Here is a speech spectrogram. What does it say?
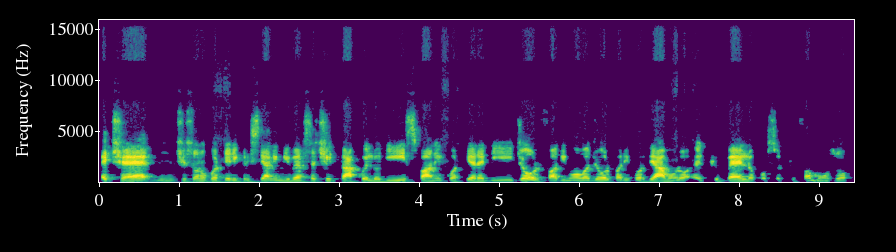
e c'è, mh, mm, ci sono quartieri cristiani in diverse città, quello di Isfahan, il quartiere di Jolfa, di Nuova Jolfa, ricordiamolo, è il più bello, forse il più famoso,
